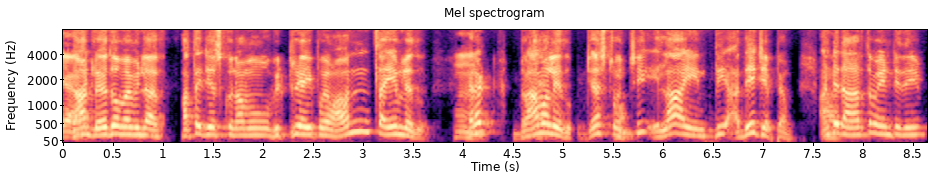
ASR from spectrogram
దాంట్లో ఏదో మేము ఇలా ఫతే చేసుకున్నాము విక్టరీ అయిపోయాము అవంతా ఏం లేదు. Correct drama Yeah. లేదు. జస్ట్ అవును. వచ్చి ఎలా అయింది అదే చెప్పాం అంటే అవును. దాని అర్థం ఏంటిది?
